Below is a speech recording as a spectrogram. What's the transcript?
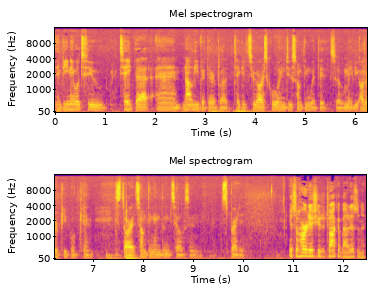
and being able to take that and not leave it there, but take it to our school and do something with it, so maybe other people can start something in themselves and spread it. It's a hard issue to talk about, isn't it?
